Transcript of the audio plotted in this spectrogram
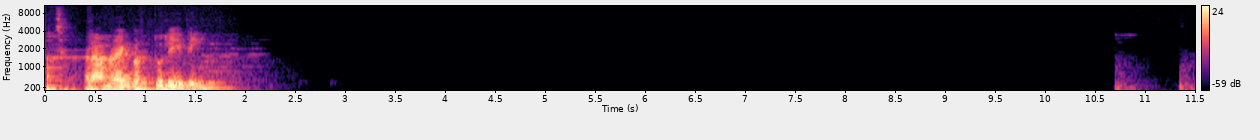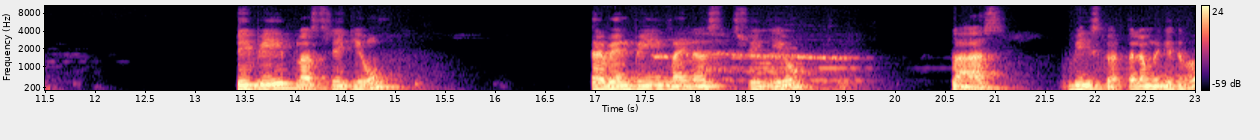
আচ্ছা তাহলে আমরা একবার তুলেই দিই। Three p plus three q seven p minus three q plus b square তাহলে আমরা কি দেবো?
